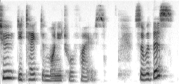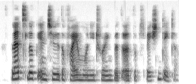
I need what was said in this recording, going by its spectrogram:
to detect and monitor fires. So with this, let's look into the fire monitoring with Earth observation data.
